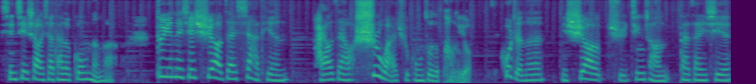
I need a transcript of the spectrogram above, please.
先介绍一下它的功能啊。对于那些需要在夏天还要在室外去工作的朋友，或者呢，你需要去经常待在一些。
